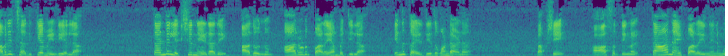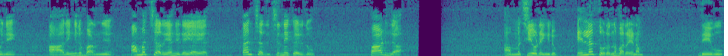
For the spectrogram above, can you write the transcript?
അവരെ ചതിക്കാൻ വേണ്ടിയല്ല. തന്റെ ലക്ഷ്യം നേടാതെ അതൊന്നും ആരോടും പറയാൻ പറ്റില്ല എന്ന് കരുതിയത് കൊണ്ടാണ്. പക്ഷേ ആ സത്യങ്ങൾ താനായി പറയുന്നതിന് മുന്നേ ആരെങ്കിലും പറഞ്ഞ് അമ്മച്ചി അറിയാൻ ഇടയായാൽ താൻ ചതിച്ചെന്നേ കരുതൂ. പാടില്ല. അമ്മച്ചിയോടെങ്കിലും എല്ലാം തുറന്നു പറയണം. ദേവു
